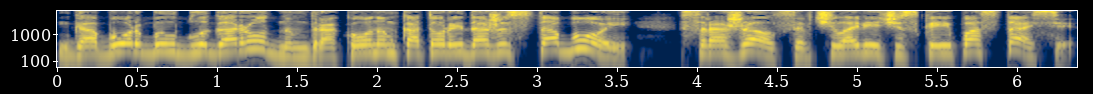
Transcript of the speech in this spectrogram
Габор был благородным драконом, который даже с тобой сражался в человеческой ипостаси.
